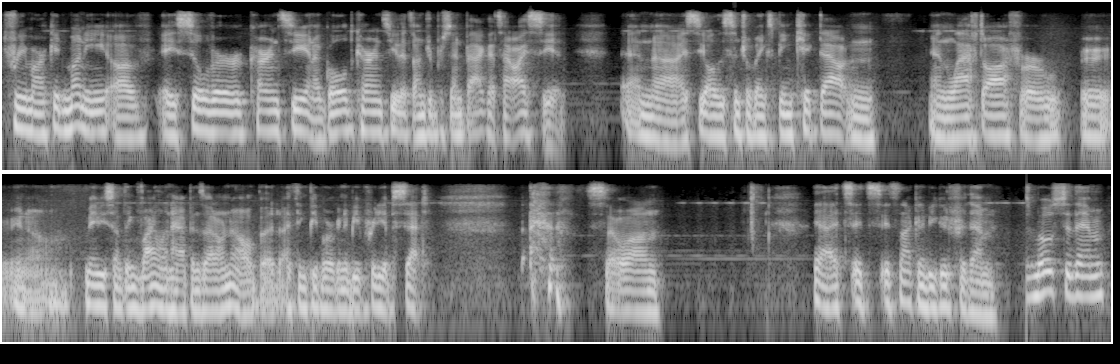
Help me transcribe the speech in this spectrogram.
free market money of a silver currency and a gold currency that's 100% back. That's how I see it. And uh, I see all the central banks being kicked out and and laughed off, or, or you know maybe something violent happens. I don't know, but I think people are going to be pretty upset. so um, yeah, it's it's it's not going to be good for them. Most of them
